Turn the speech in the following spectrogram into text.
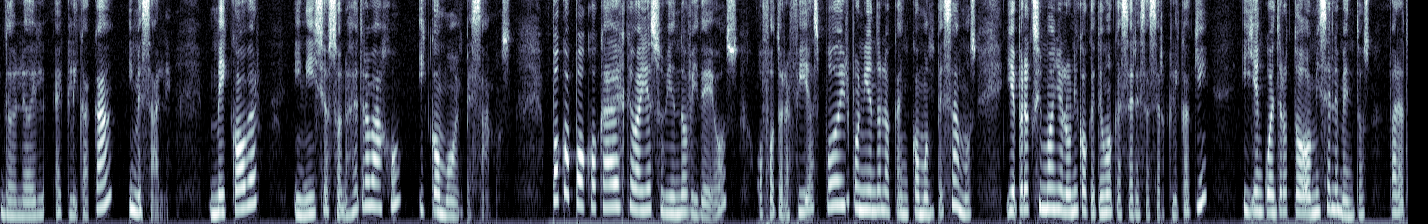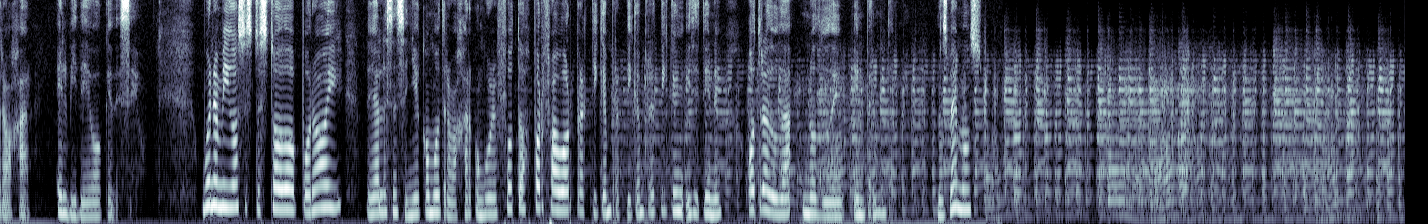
Le doy clic acá y me sale Makeover, inicio, zonas de trabajo y cómo empezamos. Poco a poco, cada vez que vaya subiendo videos o fotografías, puedo ir poniéndolo acá en cómo empezamos. Y el próximo año lo único que tengo que hacer es hacer clic aquí y ya encuentro todos mis elementos para trabajar el video que deseo. Bueno amigos, esto es todo por hoy. Ya les enseñé cómo trabajar con Google Fotos. Por favor, practiquen, practiquen, practiquen. Y si tienen otra duda, no duden en preguntarme. Nos vemos.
